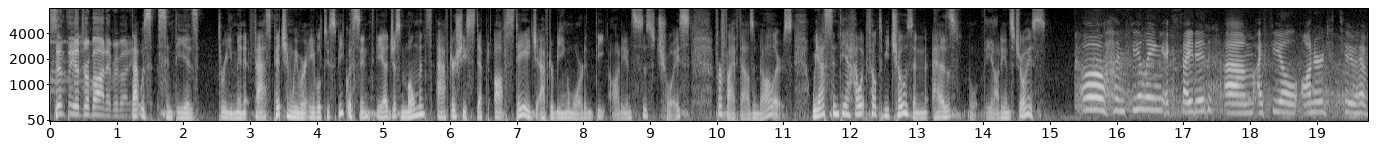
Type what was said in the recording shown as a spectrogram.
Cynthia Drebot, everybody. That was Cynthia's three minute fast pitch, and we were able to speak with Cynthia just moments after she stepped off stage after being awarded the audience's choice for $5,000. We asked Cynthia how it felt to be chosen as well, the audience choice. Oh, I'm feeling excited. Um, I feel honored to have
